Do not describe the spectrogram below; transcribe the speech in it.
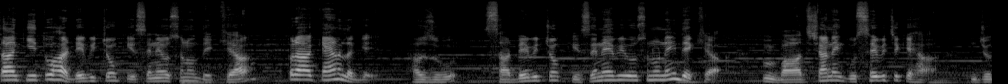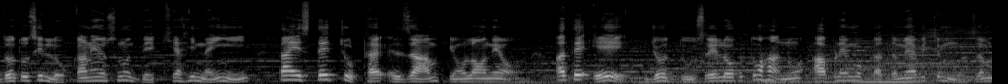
ਤਾਂ ਕੀ ਤੁਹਾਡੇ ਵਿੱਚੋਂ ਕਿਸੇ ਨੇ ਉਸ ਨੂੰ ਦੇਖਿਆ? ਭਰਾ ਕਹਿਣ ਲੱਗੇ ਹਜ਼ੂਰ, ਸਾਡੇ ਵਿੱਚੋਂ ਕਿਸੇ ਨੇ ਵੀ ਉਸ ਨੂੰ ਨਹੀਂ ਦੇਖਿਆ। ਬਾਦਸ਼ਾਹ ਨੇ ਗੁੱਸੇ ਵਿੱਚ ਕਿਹਾ, ਜਦੋਂ ਤੁਸੀਂ ਲੋਕਾਂ ਨੇ ਉਸ ਨੂੰ ਦੇਖਿਆ ਹੀ ਨਹੀਂ, ਤਾਂ ਇਸ ਤੇ ਝੂਠਾ ਇਲਜ਼ਾਮ ਕਿਉਂ ਲਾਉਂਦੇ ਹੋ? ਅਤੇ ਇਹ ਜੋ ਦੂਸਰੇ ਲੋਕ ਤੁਹਾਨੂੰ ਆਪਣੇ ਮੁਕੱਦਮਿਆਂ ਵਿੱਚ ਮੁਲਜ਼ਮ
